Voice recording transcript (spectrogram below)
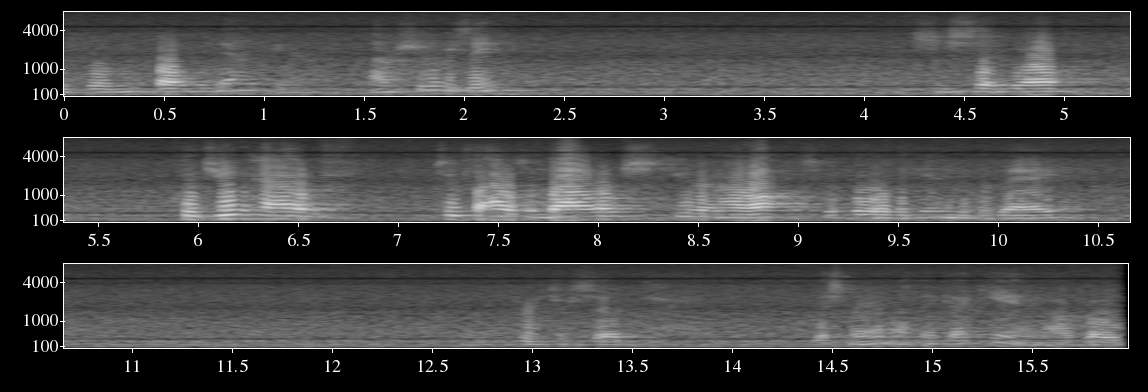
before you called me down here. I'm sure he's eating. She said, well, could you have $2,000 here in our office before the end of the day? And the preacher said, yes, ma'am, I think I can. I'll go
